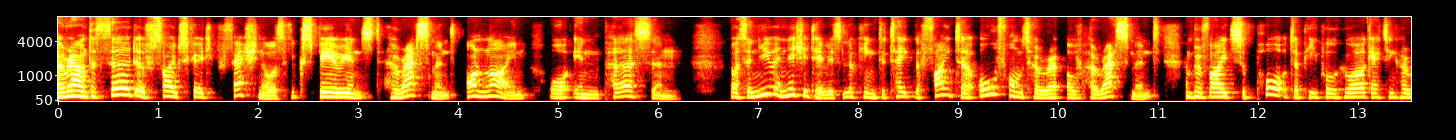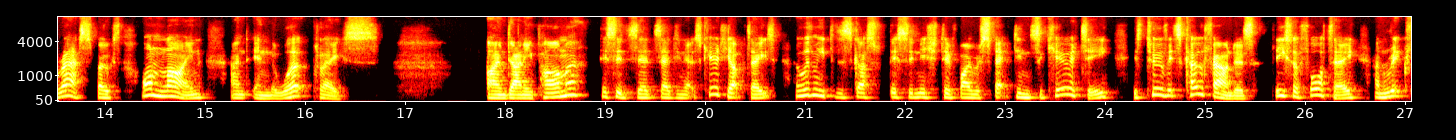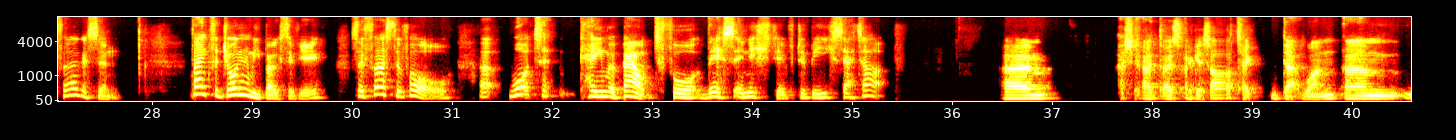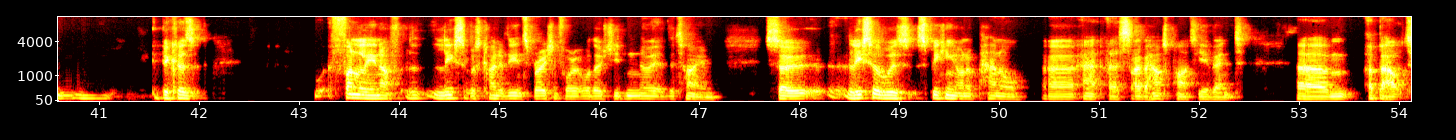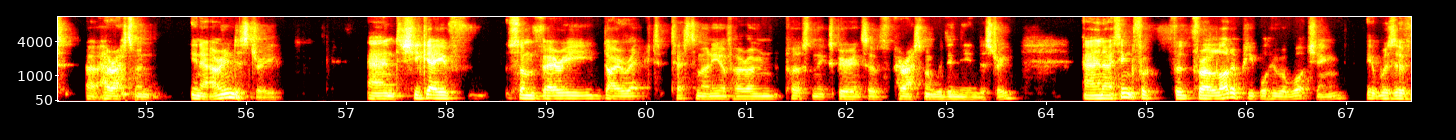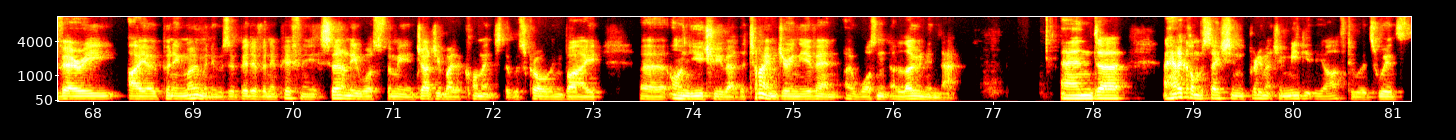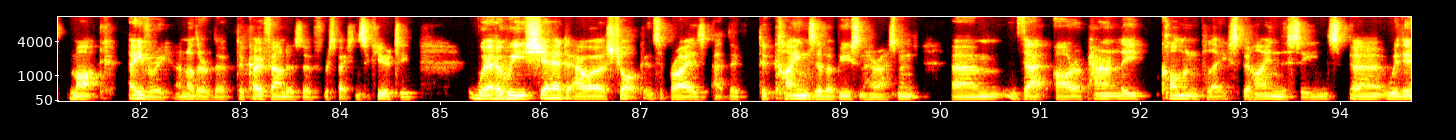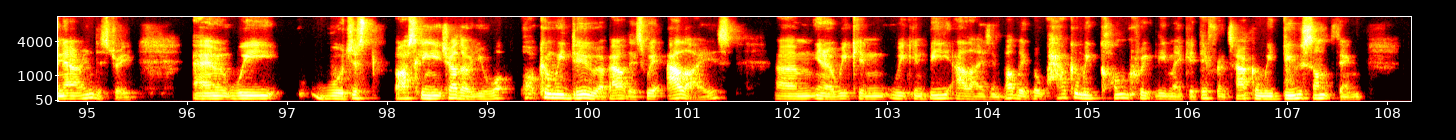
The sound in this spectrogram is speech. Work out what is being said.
Around a third of cybersecurity professionals have experienced harassment online or in person. But a new initiative is looking to take the fight to all forms of harassment and provide support to people who are getting harassed both online and in the workplace. I'm Danny Palmer. This is ZDNet Security Update, and with me to discuss this initiative by Respect in Security is two of its co-founders, Lisa Forte and Rik Ferguson. Thanks for joining me, both of you. So first of all, uh, what came about for this initiative to be set up? Um, actually, I, I, guess I'll take that one um, because, funnily enough, Lisa was kind of the inspiration for it, although she didn't know it at the time. So Lisa was speaking on a panel uh, at a Cyber House Party event um, about uh, harassment in our industry, and she gave some very direct testimony of her own personal experience of harassment within the industry. And I think for, for, for a lot of people who were watching, it was a very eye opening moment. It was a bit of an epiphany. It certainly was for me. And judging by the comments that were scrolling by uh, on YouTube at the time during the event, I wasn't alone in that. And uh, I had a conversation pretty much immediately afterwards with Mark Avery, another of the, the co founders of Respect in Security, where we shared our shock and surprise at the, the kinds of abuse and harassment um, that are apparently commonplace behind the scenes uh, within our industry. And we were just asking each other, you what, what can we do about this? We're allies. Um, you know, we can we can be allies in public, but how can we concretely make a difference? How can we do something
